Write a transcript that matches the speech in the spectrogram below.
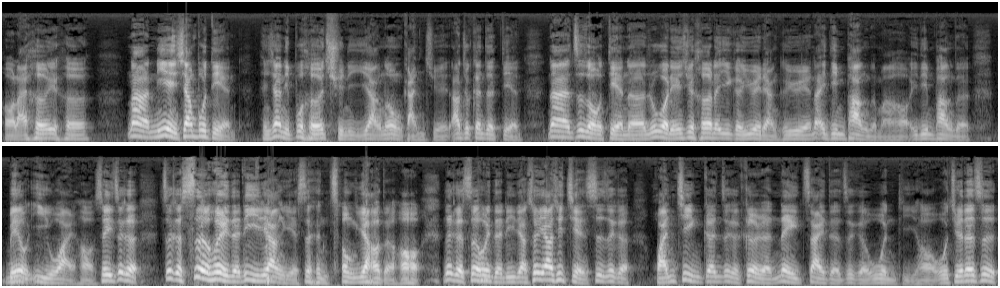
哦，来喝一喝。那你也像不点？很像你不合群一样那种感觉，然后就跟着点。那这种点呢，如果连续喝了一个月、两个月，那一定胖的嘛，哈，一定胖的，没有意外哈。所以这个这个社会的力量也是很重要的哈。那个社会的力量，所以要去检视这个环境跟这个个人内在的这个问题哈。我觉得是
